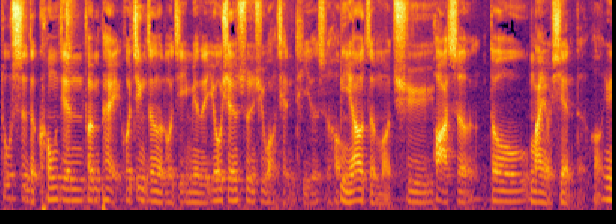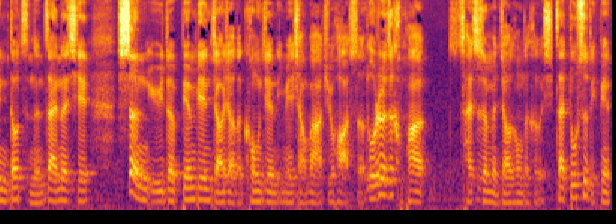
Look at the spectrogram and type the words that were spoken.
都市的空间分配或竞争的逻辑里面的优先顺序往前提的时候，你要怎么去划设都蛮有限的哦，因为你都只能在那些剩余的边边角角的空间里面想办法去划设。我认为这恐怕才是人本交通的核心。在都市里面，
